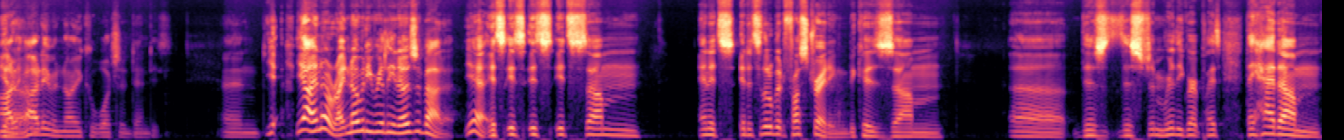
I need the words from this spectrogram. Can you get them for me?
You I? I didn't even know you could watch it at Dendy's. And Yeah, yeah, I know, right? Nobody really knows about it. Yeah, it's it's it's it's um, and it's it's a little bit frustrating because um, uh, there's there's some really great plays. They had um,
